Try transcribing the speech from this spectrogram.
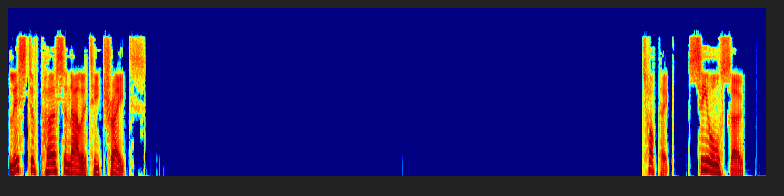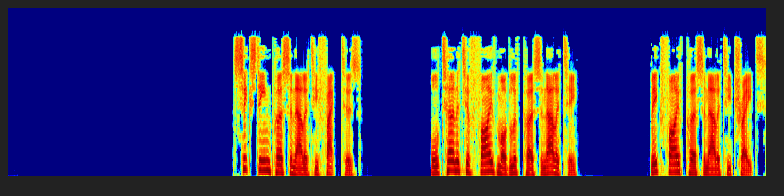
List of personality traits Topic. See also 16 personality factors Alternative 5 model of personality Big 5 personality traits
